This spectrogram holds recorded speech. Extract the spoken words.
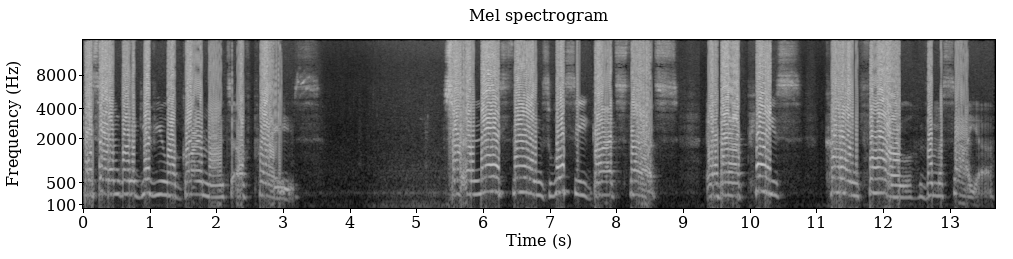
He said, I'm going to give you a garment of praise. So in these things, we see God's thoughts and their peace coming through the Messiah.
